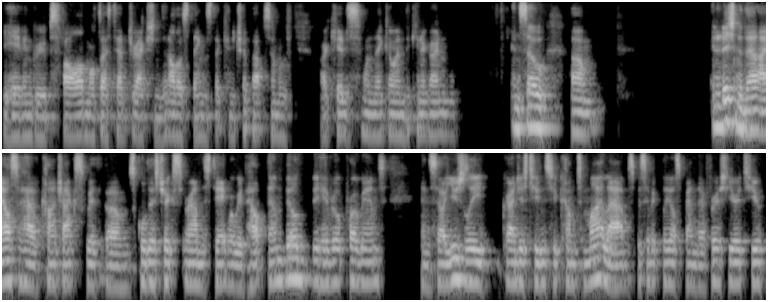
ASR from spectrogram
behave in groups, follow multi-step directions, and all those things that can trip up some of our kids when they go into kindergarten. And so, um, in addition to that, I also have contracts with um, school districts around the state where we've helped them build behavioral programs and so usually graduate students who come to my lab specifically will spend their first year or two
